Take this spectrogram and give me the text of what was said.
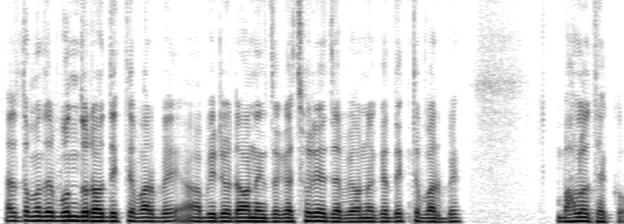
তাহলে তোমাদের বন্ধুরাও দেখতে পারবে ভিডিওটা অনেক জায়গায় ছড়িয়ে যাবে, অনেকে দেখতে পারবে। ভালো থেকো।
